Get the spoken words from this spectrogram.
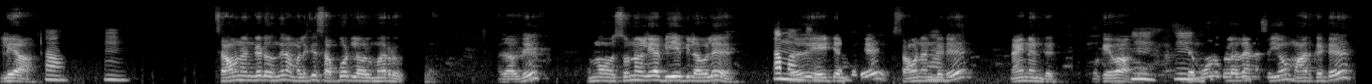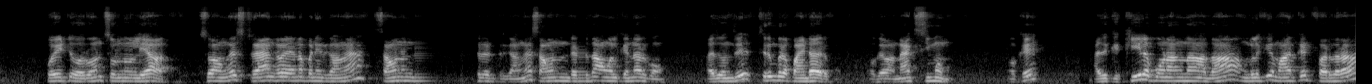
இல்லையா? செவன் ஹண்ட்ரட் வந்து நம்மளுக்கு சப்போர்ட் லெவல் மாதிரி இருக்கும். அதாவது நம்ம சொன்னோம் இல்லையா பிஏபி லெவலு அதாவது eight hundred seven hundred nine hundred ஓகேவா இந்த மூணுக்குள்ள தான் என்ன செய்யும்? மார்க்கெட்டு போயிட்டு வருவோம்னு சொல்லணும் இல்லையா ஸோ அவங்க ஸ்ட்ராங்காக என்ன பண்ணியிருக்காங்க செவன் ஹண்ட்ரட் எடுத்திருக்காங்க. செவன் ஹண்ட்ரட் தான் அவங்களுக்கு என்ன இருக்கும்? அது வந்து திரும்புகிற பாயிண்டாக இருக்கும். ஓகேவா மேக்ஸிமம் ஓகே அதுக்கு கீழே போனாங்கன்னா தான் உங்களுக்கு மார்க்கெட் ஃபர்தராக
